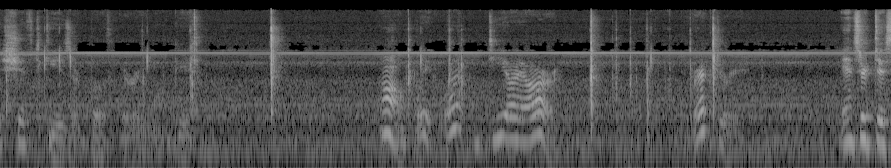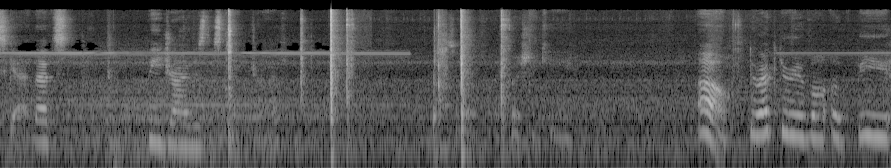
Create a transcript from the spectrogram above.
The shift keys are both very wonky. Oh, wait, what? DIR. Directory. Insert diskette. That's B drive is this tape drive. So I push the key. Oh, directory of, of B.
